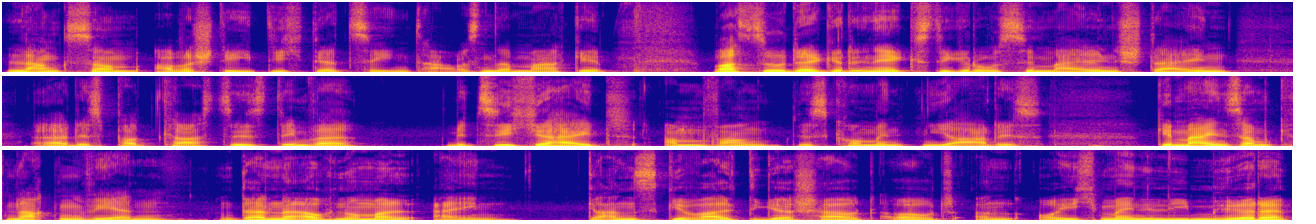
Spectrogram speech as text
langsam, aber stetig der 10.000er Marke, was so der nächste große Meilenstein äh, des Podcasts ist, den wir mit Sicherheit Anfang des kommenden Jahres gemeinsam knacken werden. Und dann auch nochmal ein ganz gewaltiger Shoutout an euch, meine lieben Hörer,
